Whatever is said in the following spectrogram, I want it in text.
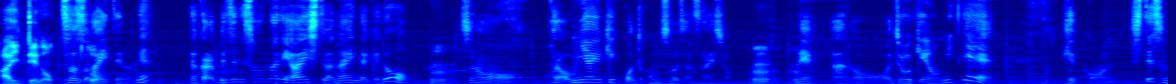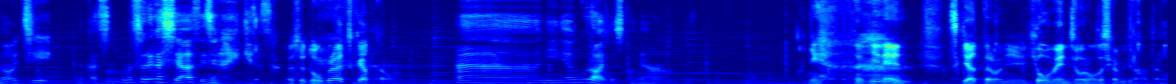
相手のそうそう相手のね。だから別にそんなに愛してはないんだけどうん。そのほらお見合い結婚とかもそうじゃん最初。うんうん。ね、あの条件を見て結婚してそのうちなんか、うん。まあ、それが幸せじゃないけどさ。それどんくらい付き合ったの？あー2年ぐらいですかね。2, 年付き合ったのに表面上のことしか見てなかったの、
